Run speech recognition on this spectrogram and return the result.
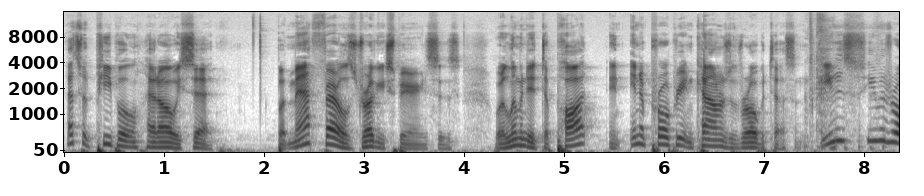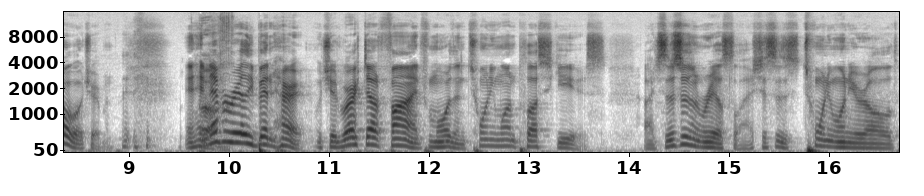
That's what people had always said. But Matt Farrell's drug experiences were limited to pot and inappropriate encounters with Robitussin. He was he was robo tripping, and had Ugh. never really been hurt, which had worked out fine for more than 21 plus years. All right, so this isn't real slash. This is 21 year old.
